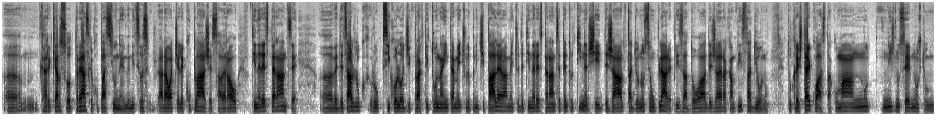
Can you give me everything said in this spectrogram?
uh, care chiar să o trăiască cu pasiune. Gândiți-vă, erau acele cuplaje sau erau tinere speranțe. Uh, vedeți alt lucru psihologic, practic tu înaintea meciului principal era meciul de tinere speranțe pentru tineri și deja stadionul se umplea, repriza a doua deja era cam plin stadionul. Tu creșteai cu asta, acum nu, nici nu se, nu știu,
